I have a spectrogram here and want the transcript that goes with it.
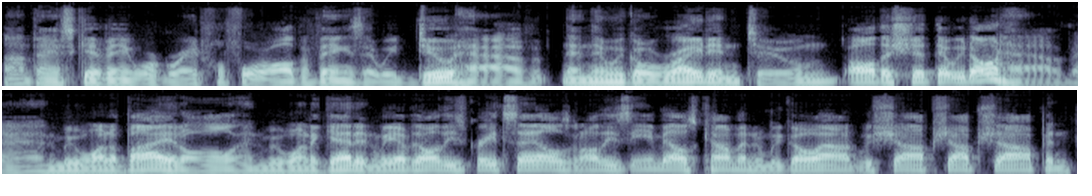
on Thanksgiving, we're grateful for all the things that we do have. And then we go right into all the shit that we don't have and we want to buy it all and we want to get it. And we have all these great sales and all these emails coming and we go out, we shop, shop, shop and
